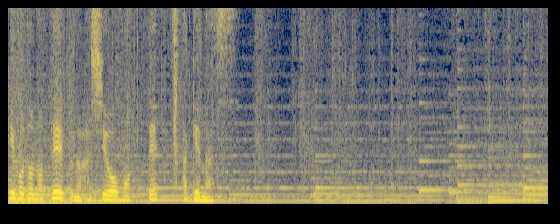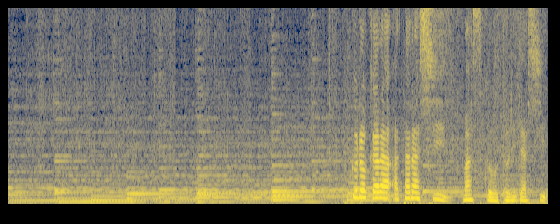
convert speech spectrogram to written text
先ほどのテープの端を持って開けます。袋から新しいマスクを取り出し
